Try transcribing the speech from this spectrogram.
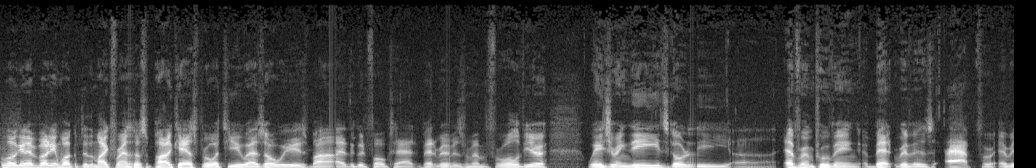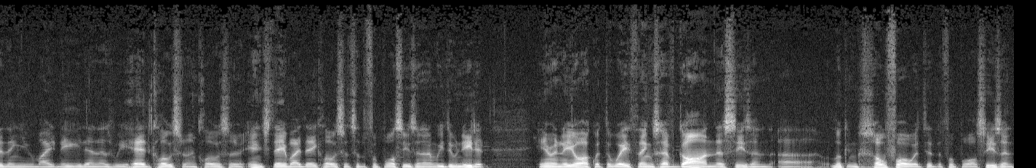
Hello again, everybody, and welcome to the Mike Francesa podcast, brought to you, as always, by the good folks at Bet Rivers. Remember, for all of your wagering needs, go to the uh, ever improving Bet Rivers app for everything you might need. And as we head closer and closer, inch day by day closer to the football season, and we do need it here in New York with the way things have gone this season, uh, looking so forward to the football season.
